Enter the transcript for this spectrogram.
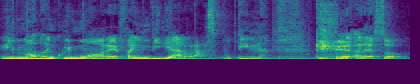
il modo in cui muore fa invidia a Rasputin. Che adesso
